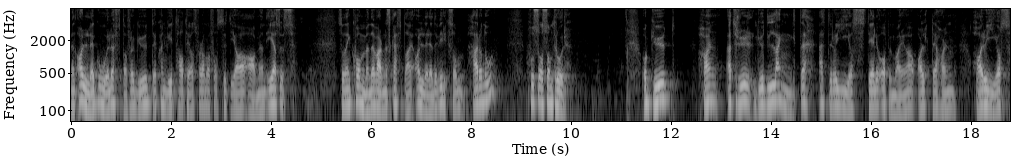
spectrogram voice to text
Men alle gode løfter fra Gud det kan vi ta til oss, for de har fått sitt ja og amen i Jesus. Så den kommende verdens krefter er allerede virksom her og nå hos oss som tror. Og Gud, han, jeg tror Gud lengter etter å gi oss del i åpenbaringa av alt det han har å gi oss.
